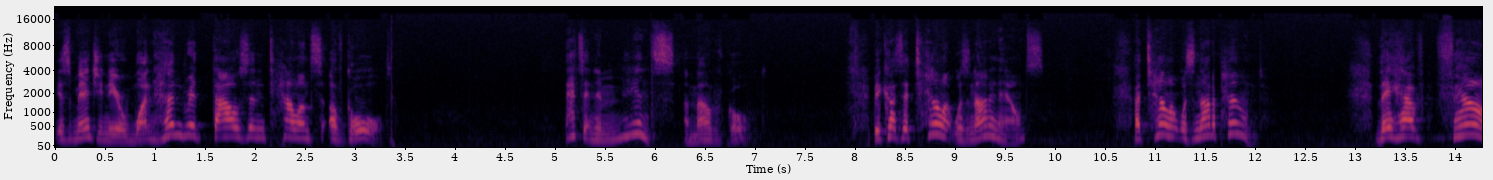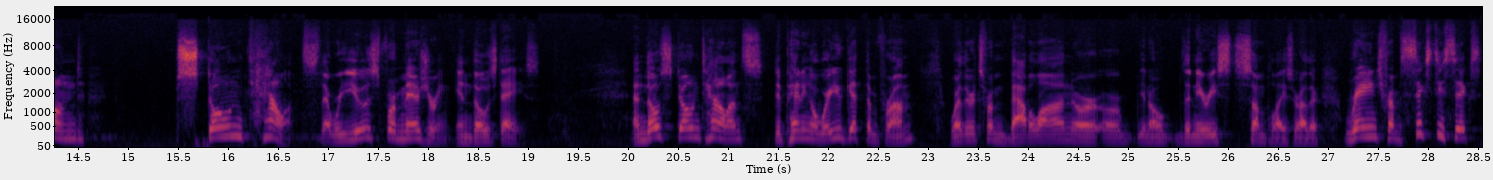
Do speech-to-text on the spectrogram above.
is mentioned here 100,000 talents of gold. That's an immense amount of gold. Because a talent was not an ounce, a talent was not a pound. They have found stone talents that were used for measuring in those days. And those stone talents, depending on where you get them from, whether it's from Babylon or, or you know, the Near East someplace or other, range from 66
